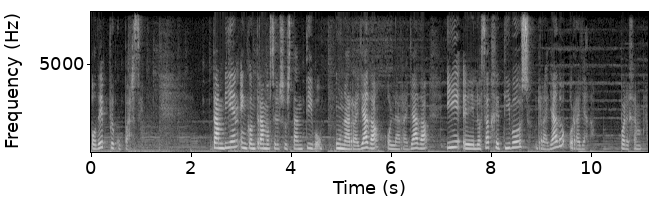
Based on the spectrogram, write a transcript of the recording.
o de preocuparse. También encontramos el sustantivo una rayada o la rayada y eh, los adjetivos rayado o rayada. Por ejemplo,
